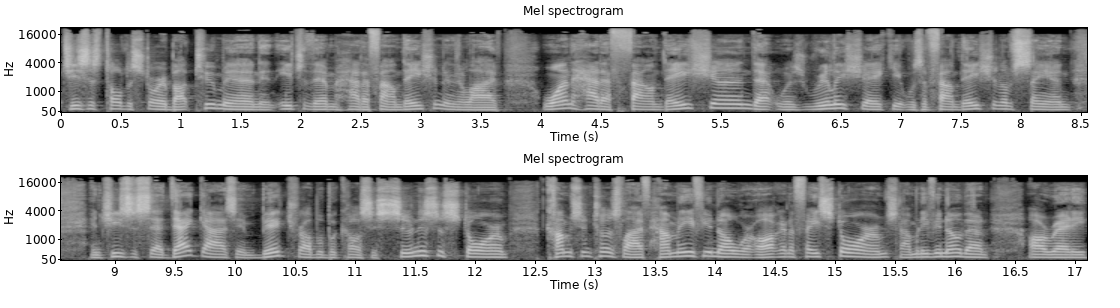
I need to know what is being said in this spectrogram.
Jesus told a story about two men, and each of them had a foundation in their life. One had a foundation that was really shaky, it was a foundation of sand. And Jesus said, That guy's in big trouble because as soon as the storm comes into his life, how many of you know we're all going to face storms? How many of you know that already?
